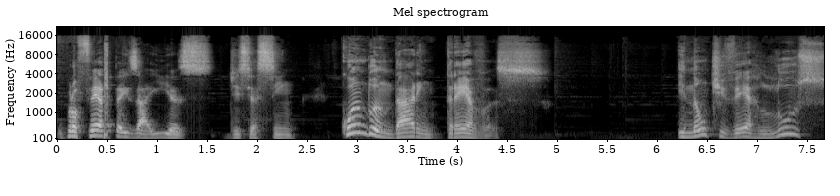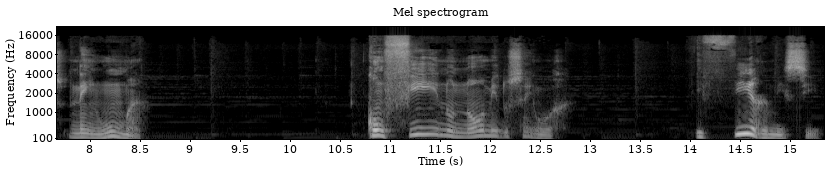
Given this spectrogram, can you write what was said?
O profeta Isaías disse assim: Quando andar em trevas e não tiver luz nenhuma, confie no nome do Senhor e firme-se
